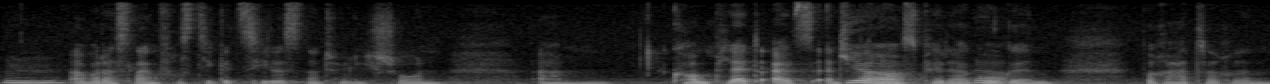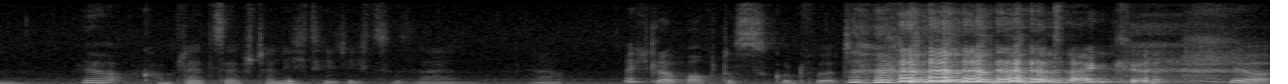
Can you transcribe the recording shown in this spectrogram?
Mhm. Aber das langfristige Ziel ist natürlich schon, ähm, komplett als Entspannungspädagogin, Beraterin, Ja, komplett selbstständig tätig zu sein. Ich glaube auch, dass es gut wird. Danke. ja,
